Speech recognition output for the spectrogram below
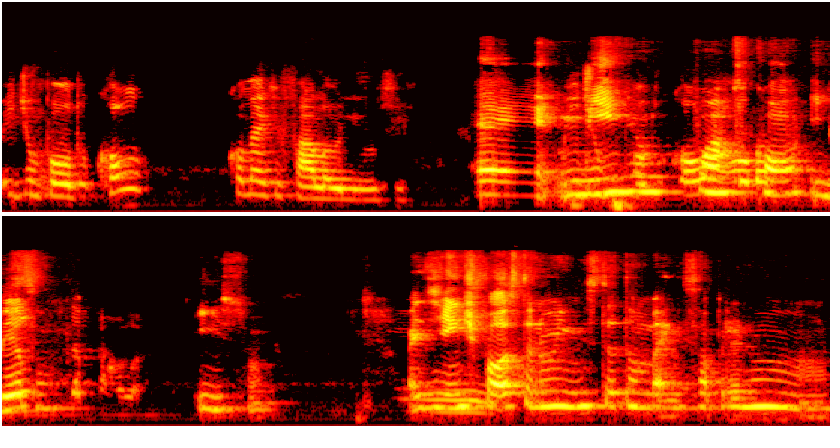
Medium.com? Como é que fala o link? É medium.com, Belo isso, isso. Mas a gente E, posta no Insta também, só pra não,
